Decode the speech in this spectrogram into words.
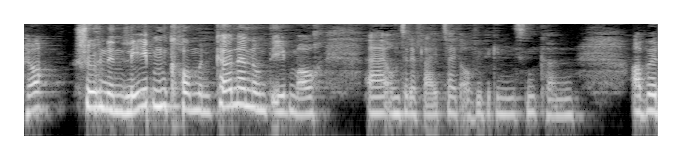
ja, schönen Leben kommen können und eben auch äh, unsere Freizeit auch wieder genießen können. Aber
